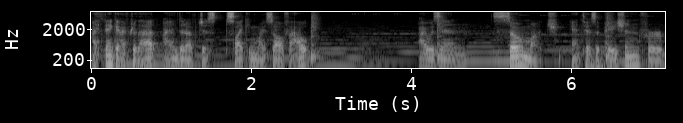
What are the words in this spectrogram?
I think after that, I ended up just psyching myself out. I was in so much anticipation for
